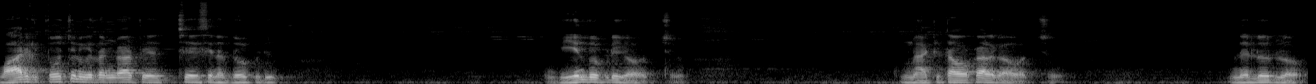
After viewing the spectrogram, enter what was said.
వారికి తోచిన విధంగా చేసిన దోపిడీ. బియ్యం దోపిడీ కావచ్చు? నాటి తవ్వకాలు కావచ్చు. నెల్లూరులో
